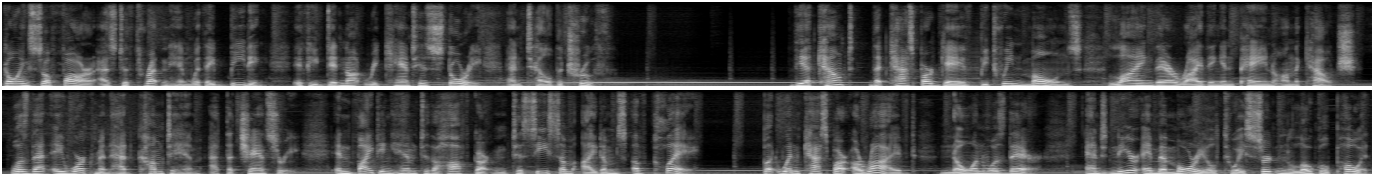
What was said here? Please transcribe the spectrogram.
going so far as to threaten him with a beating if he did not recant his story and tell the truth. The account that Kaspar gave between moans, lying there writhing in pain on the couch, was that a workman had come to him at the chancery, inviting him to the Hofgarten to see some items of clay. But when Kaspar arrived, no one was there, and near a memorial to a certain local poet,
